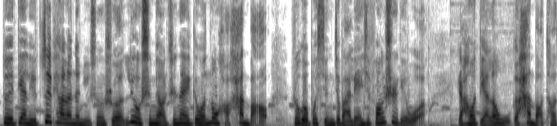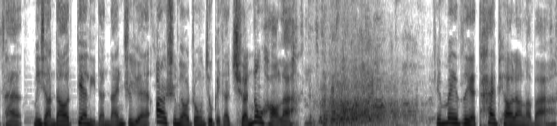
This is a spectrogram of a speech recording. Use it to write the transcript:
对店里最漂亮的女生说：“六十秒之内给我弄好汉堡，如果不行就把联系方式给我。”然后点了五个汉堡套餐，没想到店里的男职员二十秒钟就给他全弄好了。这妹子也太漂亮了吧！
